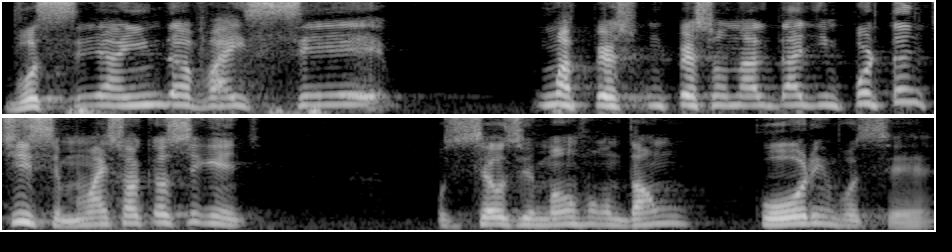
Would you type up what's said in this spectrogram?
Você ainda vai ser uma, uma personalidade importantíssima, mas só que é o seguinte: os seus irmãos vão dar um couro em você,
